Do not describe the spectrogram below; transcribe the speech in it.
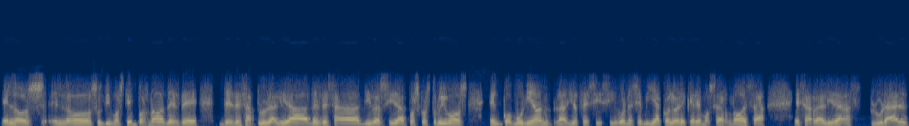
en los, en los últimos tiempos, ¿no? Desde, desde esa pluralidad, desde esa diversidad, pues construimos en comunión la diócesis y bueno, ese Milla Colore queremos ser, ¿no? Esa, esa realidad plural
